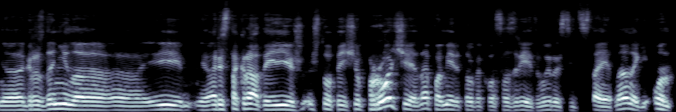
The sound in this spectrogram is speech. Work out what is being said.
гражданина э, и аристократа и что-то еще прочее, да, по мере того, как он созреет, вырастет, станет на ноги, он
